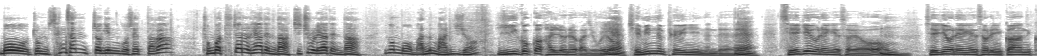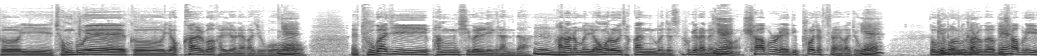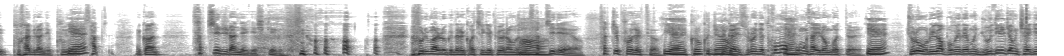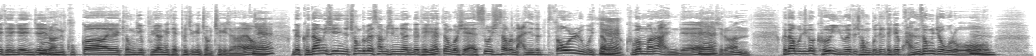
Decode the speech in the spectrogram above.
뭐 좀 생산적인 곳에다가 정부가 투자를 해야 된다, 지출을 해야 된다. 이건 뭐 맞는 말이죠. 이것과 관련해 가지고요. 예? 재밌는 표현이 있는데 예? 세계은행에서요. 음. 세계은행에서 그러니까 그 이 정부의 그 역할과 관련해 가지고 예? 두 가지 방식을 얘기를 합니다. 음. 하나는 뭐 영어로 잠깐 먼저 소개를 하면요. 예? shovel ready project라 해가지고 예? 우리말, 우리말로 예? 샤블이 부삽이라는 얘기, 부, 예? 삽, 그러니까 삽질이라는 얘기 쉽게 얘기해요. 우리말로 그대로 거칠게 표현하면 아. 삽질이에요. 삽질 프로젝트. 예, 그렇군요. 그러니까 주로 이제 토목공사 예. 이런 것들. 예. 주로 우리가 보게 되면 뉴딜 정책이 되게 이제 음. 이런 국가의 경기 부양의 대표적인 정책이잖아요. 예. 근데 그 당시 이제 1930년대 되게 했던 것이 SOC 사업을 많이들 떠올리고 있다고요. 예. 그것만은 아닌데 예. 사실은 그러다 보니까 그 이후에도 정부들이 되게 관성적으로 음.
